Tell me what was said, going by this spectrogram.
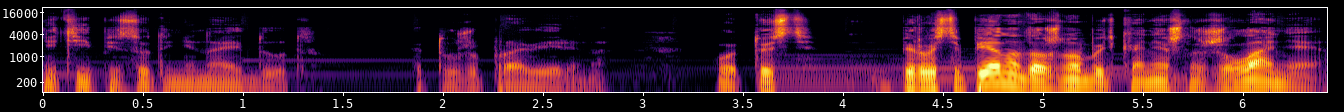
эти эпизоды не найдут. Это уже проверено. Вот, то есть первостепенно должно быть, конечно, желание.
